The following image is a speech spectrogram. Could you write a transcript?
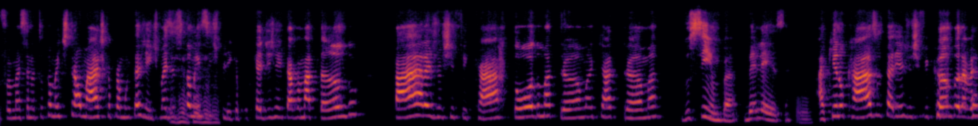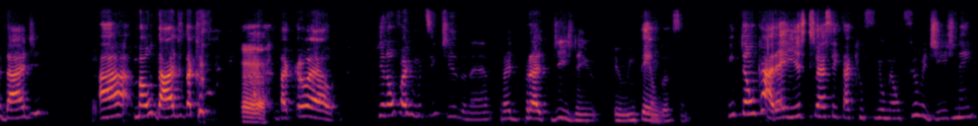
foi uma cena totalmente traumática para muita gente. Mas isso também se explica, porque a Disney estava matando para justificar toda uma trama que é a trama do Simba. Beleza. Aqui, no caso, estaria justificando, na verdade, a maldade da, cru... é. da Cruella que não faz muito sentido, né? Para Disney, eu entendo, Sim. assim. Então, cara, é isso, é aceitar que o filme é um filme Disney.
